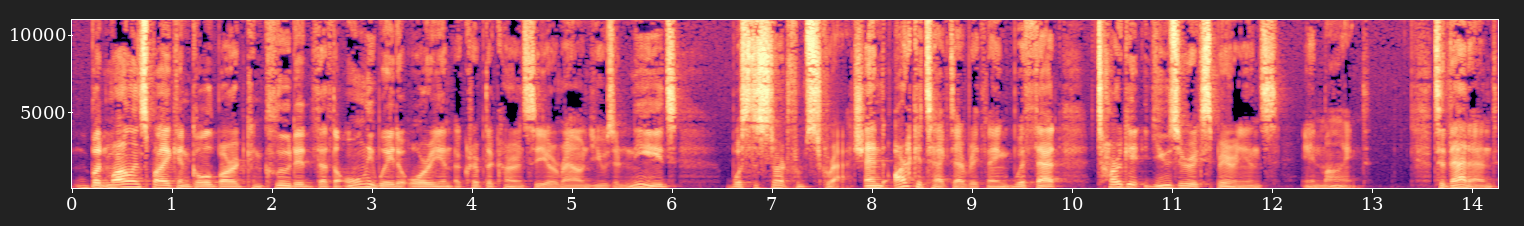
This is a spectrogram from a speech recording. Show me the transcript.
But Marlinspike and Goldbard concluded that the only way to orient a cryptocurrency around user needs was to start from scratch and architect everything with that target user experience in mind. To that end,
